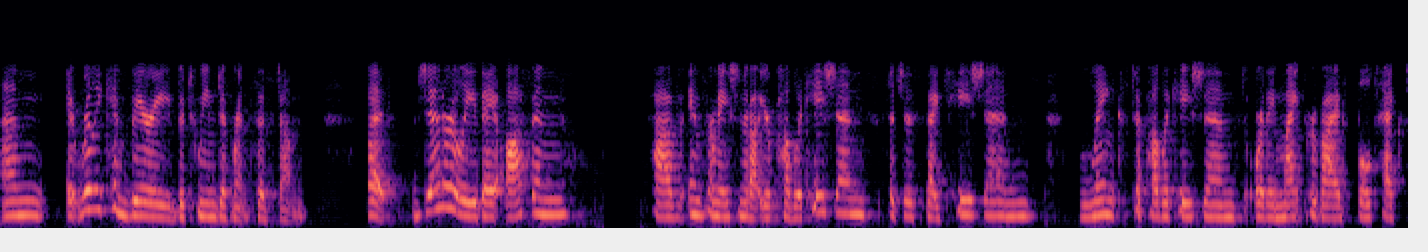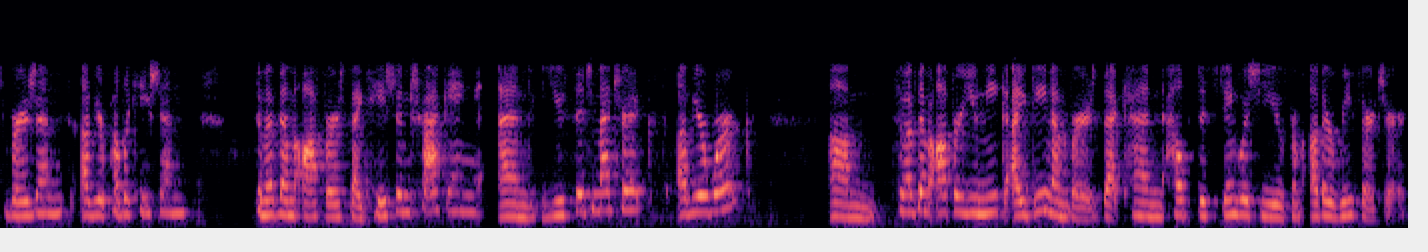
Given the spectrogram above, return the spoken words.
And it really can vary between different systems. But generally, they often have information about your publications, such as citations, links to publications, or they might provide full text versions of your publications. Some of them offer citation tracking and usage metrics of your work. Um, some of them offer unique ID numbers that can help distinguish you from other researchers.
